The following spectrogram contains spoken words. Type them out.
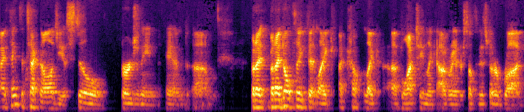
I, I, think the technology is still burgeoning and um, but I but I don't think that like a like a blockchain like Algorand or something is going to run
